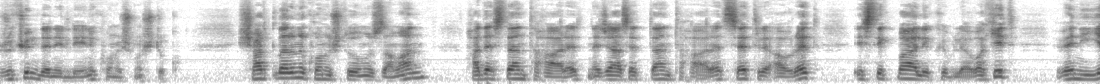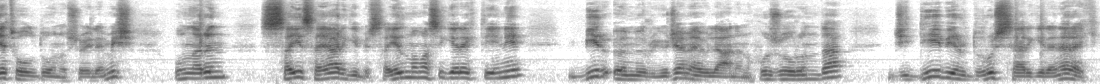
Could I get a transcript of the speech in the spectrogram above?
rükün denildiğini konuşmuştuk. Şartlarını konuştuğumuz zaman hadesten taharet, necasetten taharet, setri avret, istikbali kıble vakit ve niyet olduğunu söylemiş. Bunların sayı sayar gibi sayılmaması gerektiğini, bir ömür Yüce Mevla'nın huzurunda ciddi bir duruş sergilenerek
